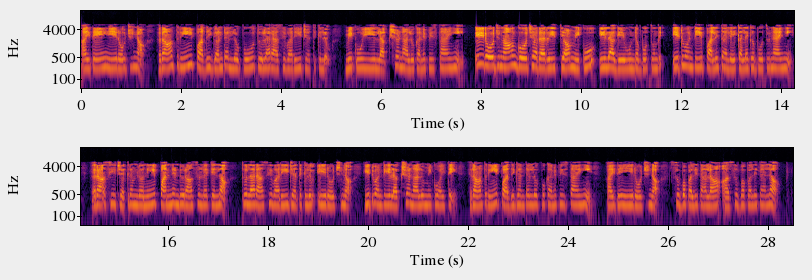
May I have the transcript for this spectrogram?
అయితే ఈ రోజున రాత్రి పది గంటల్లోపు తులారాశి వారి జతకిలో మీకు ఈ లక్షణాలు కనిపిస్తాయి. ఈ రోజున గోచర రీత్యా మీకు ఇలాగే ఉండబోతుంది. ఇటువంటి ఫలితాలే కలగబోతున్నాయి. రాశి చక్రంలోని పన్నెండు రాసులకెల్లా తులారాశి వారి జతకులు ఈ రోజున ఇటువంటి లక్షణాలు మీకు అయితే రాత్రి పది గంటల్లోపు కనిపిస్తాయి. అయితే ఈ రోజున శుభ ఫలితాల అశుభ ఫలితాల?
